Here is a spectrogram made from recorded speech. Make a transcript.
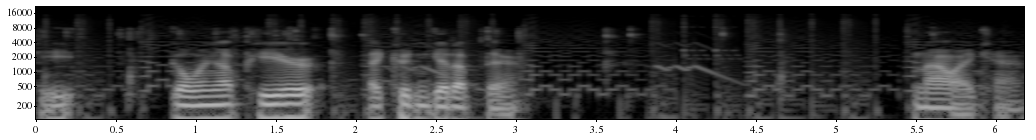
See, going up here, I couldn't get up there. Now I can.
